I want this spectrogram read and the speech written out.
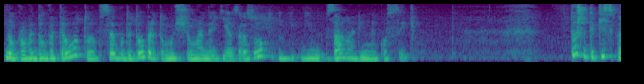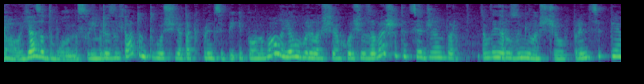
ну, проведу ВТО, то все буде добре, тому що в мене є зразок і він взагалі не косить. Тож такі справи. Я задоволена своїм результатом, тому що я так, в принципі, і планувала. Я говорила, що я хочу завершити цей джемпер, але я розуміла, що, в принципі,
